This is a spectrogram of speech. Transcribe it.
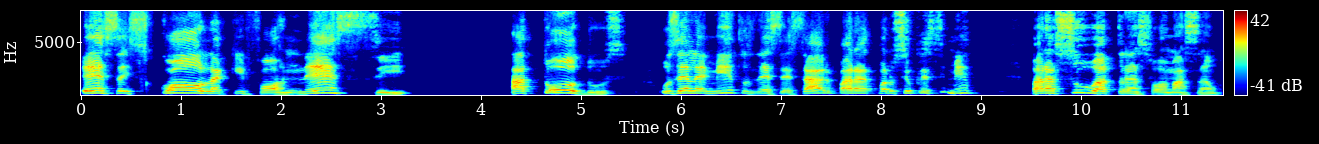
é essa escola que fornece a todos os elementos necessários para, para o seu crescimento, para a sua transformação.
